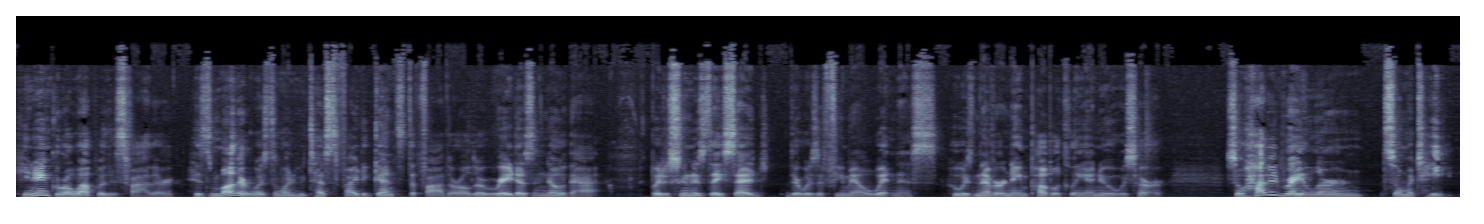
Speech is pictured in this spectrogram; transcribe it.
He didn't grow up with his father. His mother was the one who testified against the father, although Ray doesn't know that. But as soon as they said there was a female witness who was never named publicly, I knew it was her. So, how did Ray learn so much hate?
